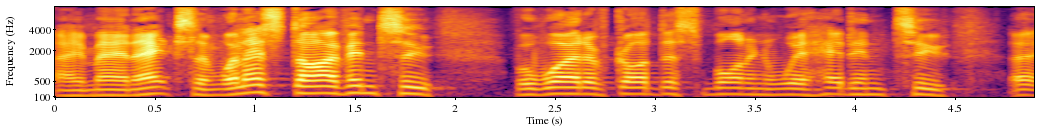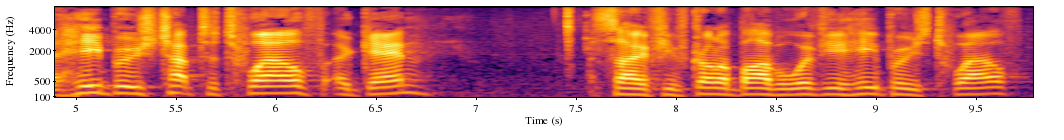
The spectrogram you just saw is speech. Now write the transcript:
Amen. Excellent. Well, let's dive into the Word of God this morning, and we're heading to uh, Hebrews chapter 12 again. So, if you've got a Bible with you, Hebrews 12.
